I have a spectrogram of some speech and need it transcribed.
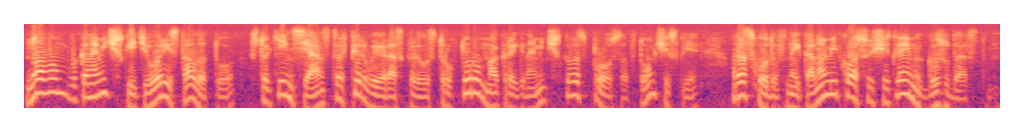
Новым в экономической теории стало то, что кейнсианство впервые раскрыло структуру макроэкономического спроса, в том числе расходов на экономику, осуществляемых государством.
